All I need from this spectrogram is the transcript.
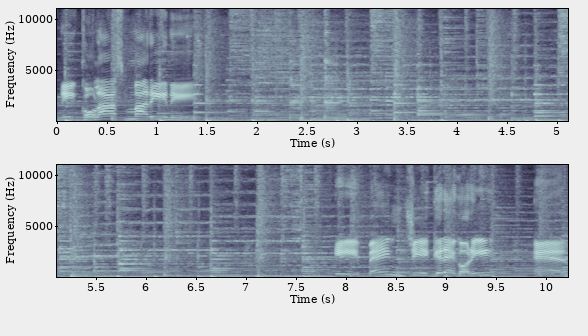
Nicolás Marini. Y Benji Gregory en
